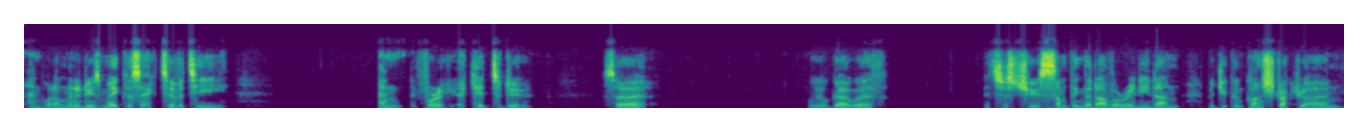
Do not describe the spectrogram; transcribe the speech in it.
And what I'm going to do is make this activity and for a, a kid to do. So we'll go with, let's just choose something that I've already done, but you can construct your own.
